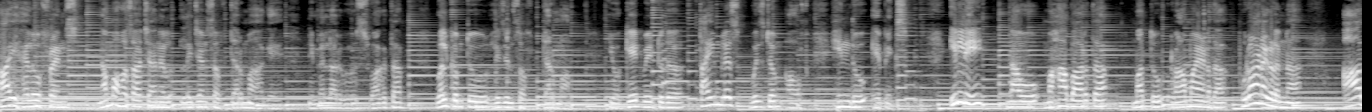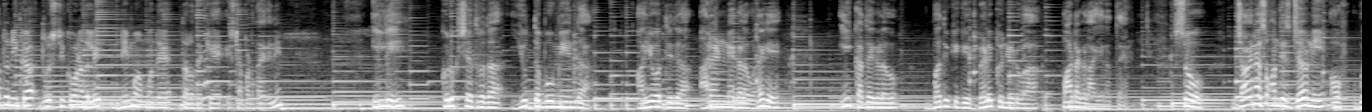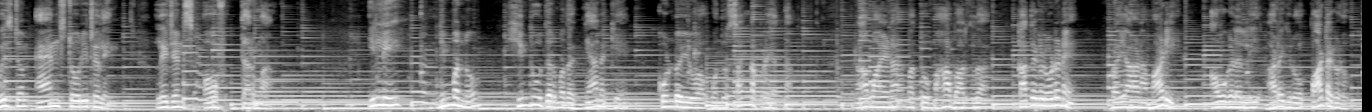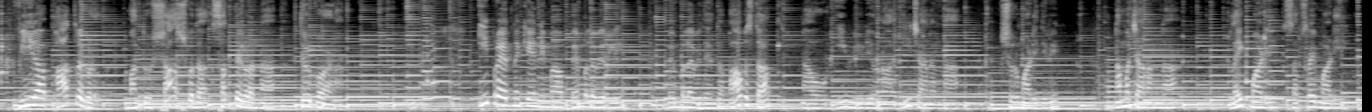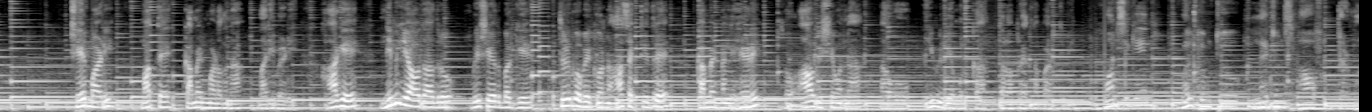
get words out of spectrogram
Hi hello friends ನಮ್ಮ ಹೊಸ channel legends of ಧರ್ಮ ಹಾಗೆ ನಿಮ್ಮೆಲ್ಲರಿಗೂ ಸ್ವಾಗತ. Welcome to legends of Dharma your gateway to the timeless wisdom of Hindu epics ಇಲ್ಲಿ ನಾವು ಮಹಾಭಾರತ ಮತ್ತು ರಾಮಾಯಣದ ಪುರಾಣಗಳನ್ನು ಆಧುನಿಕ ದೃಷ್ಟಿಕೋನದಲ್ಲಿ ನಿಮ್ಮ ಮುಂದೆ ತರೋದಕ್ಕೆ ಇಷ್ಟಪಡ್ತಾ ಇದ್ದೀನಿ. ಇಲ್ಲಿ ಕುರುಕ್ಷೇತ್ರದ ಯುದ್ಧ ಭೂಮಿಯಿಂದ ಅಯೋಧ್ಯದ ಅರಣ್ಯಗಳವರೆಗೆ ಈ ಕಥೆಗಳು ಬದುಕಿಗೆ ಬೆಳಕು ನೀಡುವ ಪಾಠಗಳಾಗಿರುತ್ತೆ. So join us on this journey of wisdom and storytelling legends of Dharma ಇಲ್ಲಿ ನಿಮ್ಮನ್ನು ಹಿಂದೂ ಧರ್ಮದ ಜ್ಞಾನಕ್ಕೆ ಕೊಂಡೊಯ್ಯುವ ಒಂದು ಸಣ್ಣ ಪ್ರಯತ್ನ. ರಾಮಾಯಣ ಮತ್ತು ಮಹಾಭಾರತದ ಕಥೆಗಳೊಡನೆ ಪ್ರಯಾಣ ಮಾಡಿ ಅವುಗಳಲ್ಲಿ ಅಡಗಿರೋ ಪಾಠಗಳು, ವೀರ ಪಾತ್ರಗಳು ಮತ್ತು ಶಾಶ್ವತ ಸತ್ಯಗಳನ್ನು ತಿಳ್ಕೊಳ್ಳೋಣ. ಈ ಪ್ರಯತ್ನಕ್ಕೆ ನಿಮ್ಮ ಬೆಂಬಲವಿರಲಿ. ಬೆಂಬಲವಿದೆ ಅಂತ ಭಾವಿಸ್ತಾ ನಾವು ಈ ವಿಡಿಯೋನ ಈ ಚಾನಲ್ನ ಶುರು ಮಾಡಿದ್ದೀವಿ. ನಮ್ಮ ಚಾನಲ್ನ ಲೈಕ್ ಮಾಡಿ, ಸಬ್ಸ್ಕ್ರೈಬ್ ಮಾಡಿ, ಶೇರ್ ಮಾಡಿ, ಮತ್ತೆ ಕಮೆಂಟ್ ಮಾಡೋದನ್ನು ಮರಿಬೇಡಿ. ಹಾಗೆ ನಿಮಗೆ ಯಾವುದಾದ್ರೂ ವಿಷಯದ ಬಗ್ಗೆ ತಿಳ್ಕೋಬೇಕು ಅನ್ನೋ ಆಸಕ್ತಿ ಇದ್ದರೆ ಕಮೆಂಟ್ನಲ್ಲಿ ಹೇಳಿ. ಸೊ ಆ ವಿಷಯವನ್ನು ನಾವು ಈ ವಿಡಿಯೋ ಮೂಲಕ ತರೋ ಪ್ರಯತ್ನ ಮಾಡ್ತೀವಿ. Once again welcome to legends of Dharma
